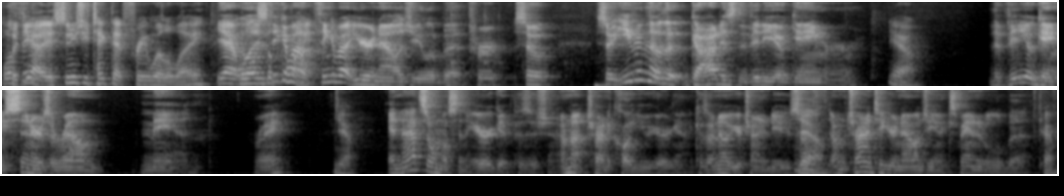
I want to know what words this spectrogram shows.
Well, but think- yeah, as soon as you take that free will away, Yeah, well, and think about point? think about your analogy a little bit for so so even though the God is the video gamer, yeah, the video game centers around man, right? yeah, And that's almost an arrogant position. I'm not trying to call you arrogant because I know what you're trying to do. So Yeah. I'm trying to take your analogy and expand it a little bit. okay,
